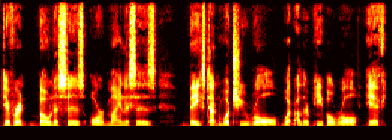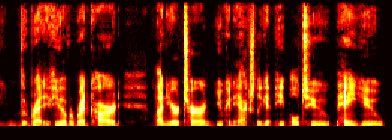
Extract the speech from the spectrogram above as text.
different bonuses or minuses based on what you roll, what other people roll. If the red if you have a red card on your turn, you can actually get people to pay you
